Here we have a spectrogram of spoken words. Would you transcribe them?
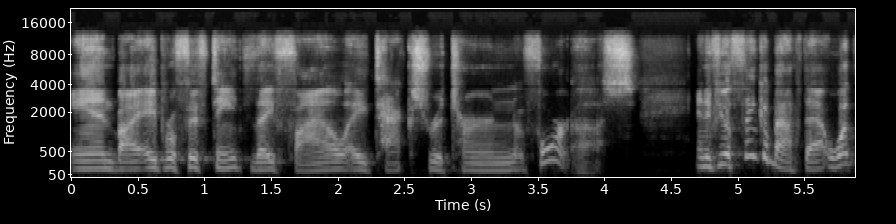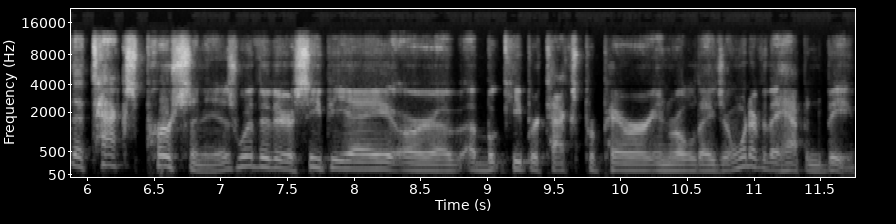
and by April 15th, they file a tax return for us. And if you'll think about that, what the tax person is, whether they're a CPA or a, a, bookkeeper, tax preparer, enrolled agent, whatever they happen to be,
